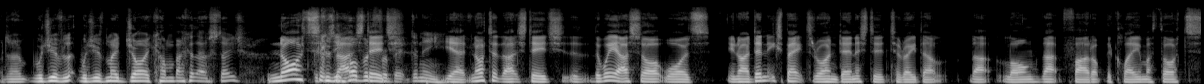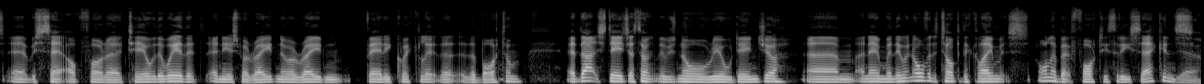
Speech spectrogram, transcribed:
I don't know, would you have would you have made Jai come back at that stage? Not Because at he that hovered stage. for a bit, didn't he? Yeah, not at that stage. The way I saw it was, you know, I didn't expect Rohan Dennis to, to ride that that long, that far up the climb. I thought uh, it was set up for a tail. The way that Ineos were riding, they were riding very quickly at the, at the bottom. At that stage, I think there was no real danger. Um, and then when they went over the top of the climb, it's only about 43 seconds. Yeah.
